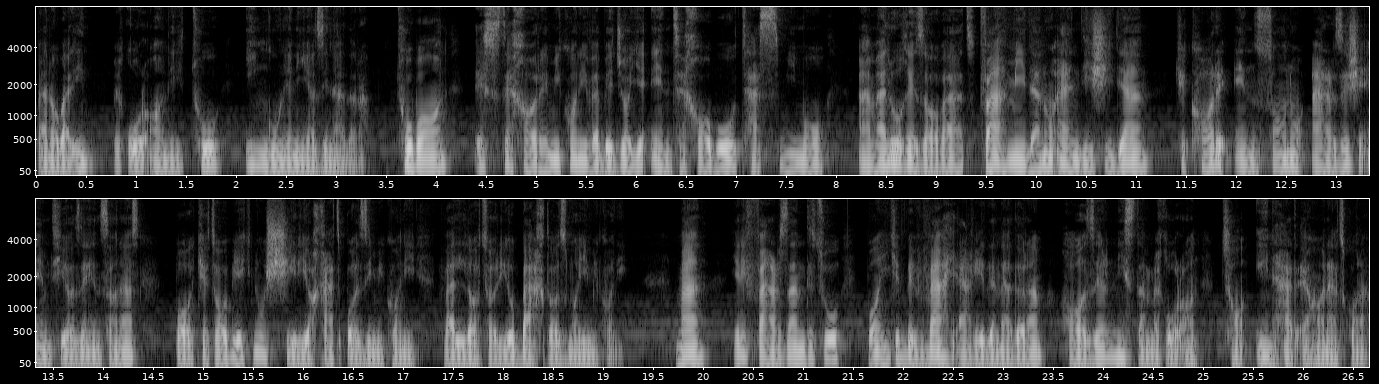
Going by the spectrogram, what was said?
بنابراین به قرآنی تو اینگونه نیازی ندارم. تو با آن استخاره می‌کنی و به جای انتخاب و تصمیم و عمل و قضاوت فهمیدن و اندیشیدن که کار انسان و ارزش امتیاز انسان است با کتاب یک نوع شیر یا خط بازی می‌کنی و لاتاری و بخت آزمایی می‌کنی. من یعنی فرزند تو با اینکه به وحی عقیده ندارم حاضر نیستم به قرآن تا این حد اهانت کنم.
